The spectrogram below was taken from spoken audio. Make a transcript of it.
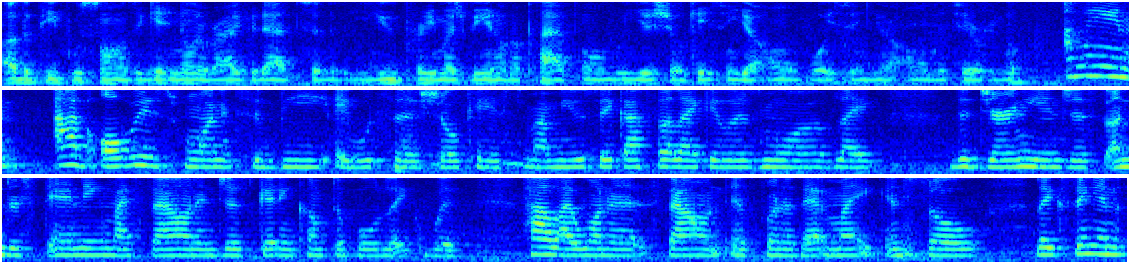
other people's songs and getting notoriety for that to you pretty much being on a platform where you're showcasing your own voice and your own material? I mean, I've always wanted to be able to showcase my music. I felt like it was more of like the journey and just understanding my sound and just getting comfortable like with how I want to sound in front of that mic. And so like singing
